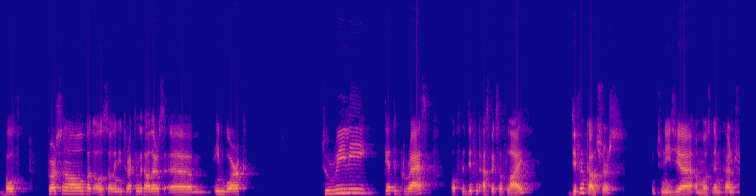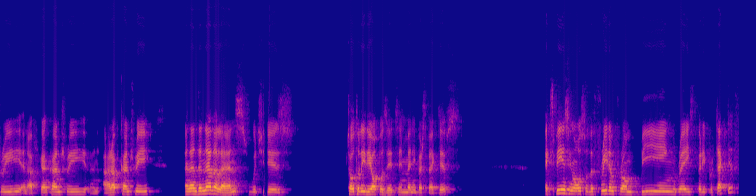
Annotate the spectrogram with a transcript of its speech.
both personal but also in interacting with others um, in work to really get a grasp of the different aspects of life different cultures in Tunisia, a Muslim country, an African country, an Arab country, and then the Netherlands, which is totally the opposite in many perspectives. Experiencing also the freedom from being raised very protective.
